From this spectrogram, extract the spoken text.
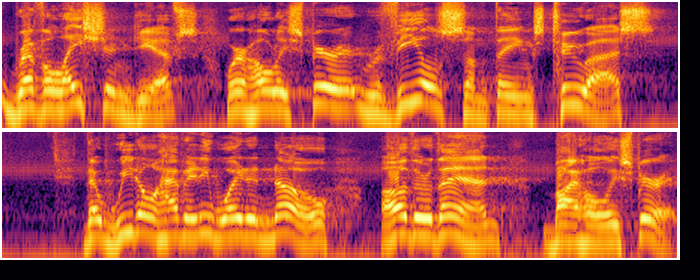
revelation gifts where Holy Spirit reveals some things to us that we don't have any way to know other than by Holy Spirit.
